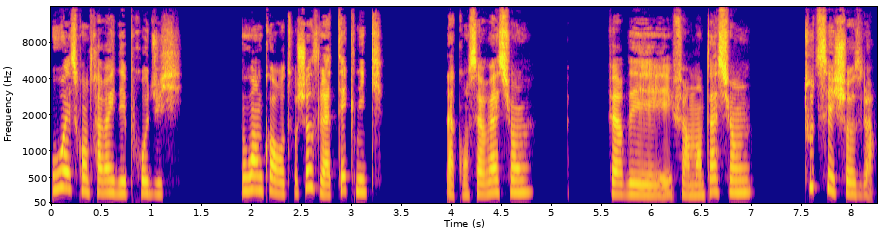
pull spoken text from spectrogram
Ou est-ce qu'on travaille des produits? Ou encore autre chose, la technique, la conservation, faire des fermentations, toutes ces choses-là.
